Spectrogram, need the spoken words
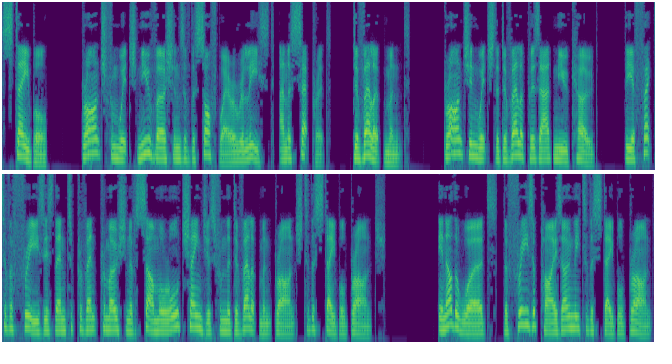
«stable» branch from which new versions of the software are released, and a separate «development» branch in which the developers add new code. The effect of a freeze is then to prevent promotion of some or all changes from the development branch to the stable branch. In other words, the freeze applies only to the stable branch,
